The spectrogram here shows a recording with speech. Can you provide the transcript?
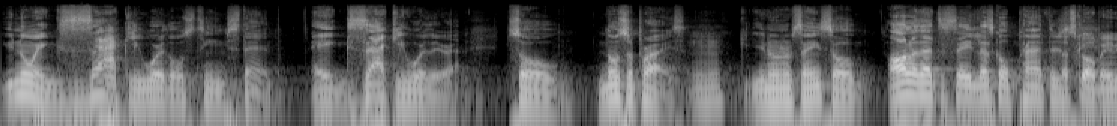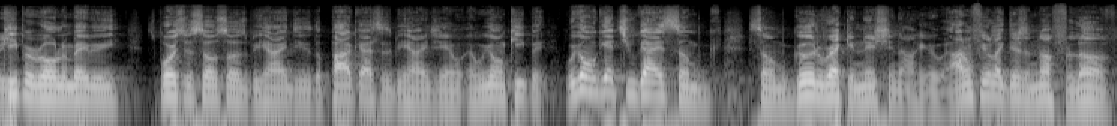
you know exactly where those teams stand, exactly where they're at. So no surprise. Mm-hmm. You know what I'm saying? So all of that to say, let's go Panthers. Let's go, baby. Keep it rolling, baby. Sports with Soso is behind you. The podcast is behind you, and we're gonna keep it. We're gonna get you guys some some good recognition out here. I don't feel like there's enough love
